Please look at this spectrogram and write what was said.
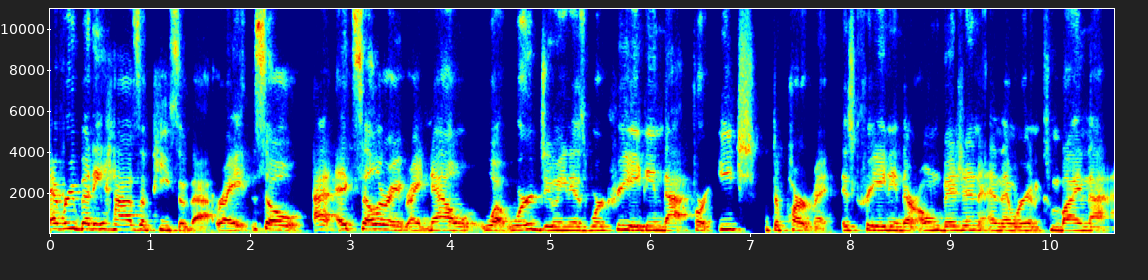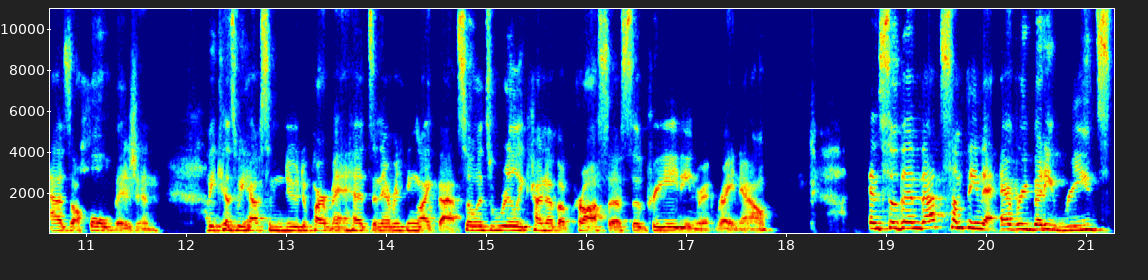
everybody has a piece of that, right? So at Xcelerate right now, what we're doing is we're creating that for each department is creating their own vision. And then we're going to combine that as a whole vision because we have some new department heads and everything like that. So it's really kind of a process of creating it right now. And so then that's something that everybody reads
